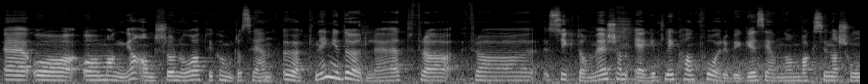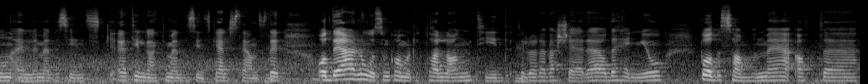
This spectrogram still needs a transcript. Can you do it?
Eh, og, og, mange anslår nå at vi kommer til å se en økning i dødelighet fra, fra sykdommer som egentlig kan forebygges gjennom vaksinasjon eller eh, tilgang til medisinske helsetjenester. Og det er noe som kommer til å ta lang tid til å reversere. Og det henger jo både sammen med at eh,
